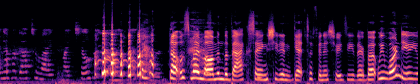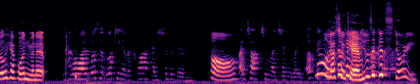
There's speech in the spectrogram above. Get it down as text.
I never got to my, my children my grandchildren. That was my mom in the back saying she didn't get to finish hers either, but we warned you, you only have one minute. Well, I wasn't looking at a clock. I should have been. Aw. I talked too much anyway. Okay. No, That's okay. okay. It was a good story.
